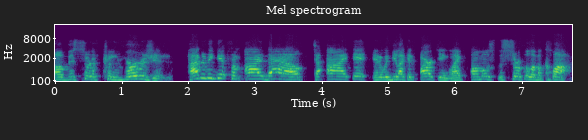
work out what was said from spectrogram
of this sort of conversion. How do we get from I thou to I it? And it would be like an arcing, like almost the circle of a clock.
